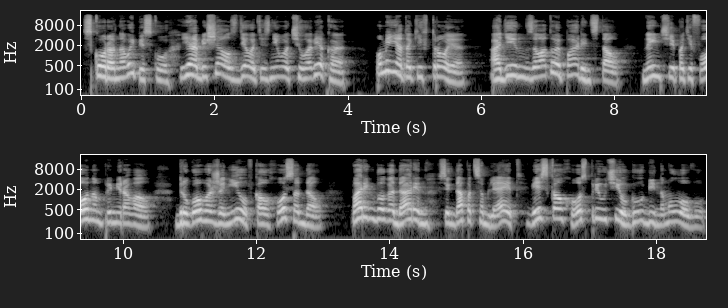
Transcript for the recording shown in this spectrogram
Скоро на выписку. Я обещал сделать из него человека, у меня таких трое. Один золотой парень стал, нынче патефоном примировал, другого женил, в колхоз отдал. Парень благодарен, всегда подсобляет, весь колхоз приучил глубинному лову.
